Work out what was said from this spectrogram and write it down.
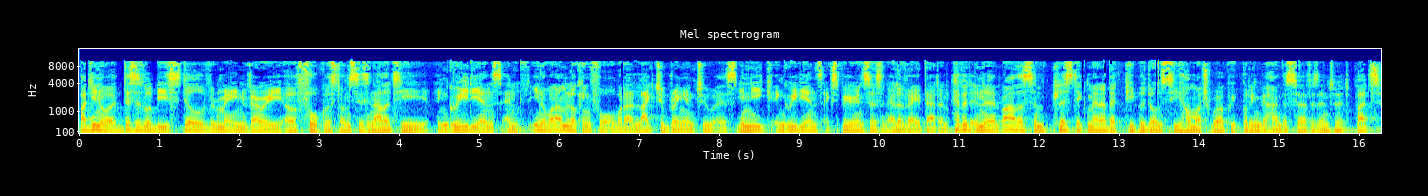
But you know, this will be still remain very uh, focused on seasonality, ingredients, and you know what I'm looking for, what I like to bring into is unique ingredients ingredients, experiences, and elevate that and have it in a rather simplistic manner that people don't see how much work we're putting behind the surface into it. But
